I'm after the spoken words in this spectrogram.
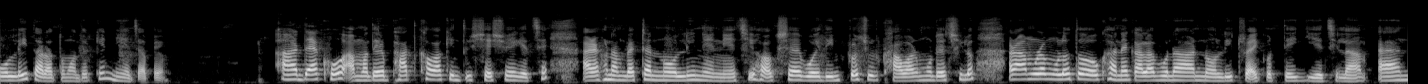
বললেই তারা তোমাদেরকে নিয়ে যাবে। আর দেখো, আমাদের ভাত খাওয়া কিন্তু শেষ হয়ে গেছে। আর এখন আমরা একটা নলি নিয়ে নিয়েছি। হক সাহেব ওই দিন প্রচুর খাওয়ার মুডে ছিল। আর আমরা মূলত ওখানে কালাবোনা আর নলি ট্রাই করতেই গিয়েছিলাম। অ্যান্ড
